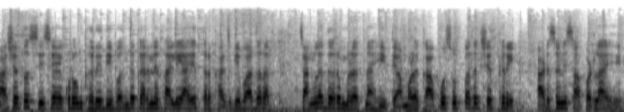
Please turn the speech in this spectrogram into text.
अशातच सीसीआयकडून खरेदी बंद करण्यात आली आहे तर खाजगी बाजारात चांगला दर मिळत नाही. त्यामुळे कापूस उत्पादक शेतकरी अडचणी सापडला आहे.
